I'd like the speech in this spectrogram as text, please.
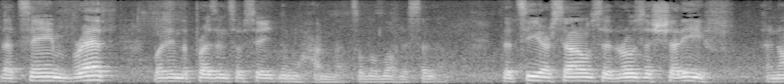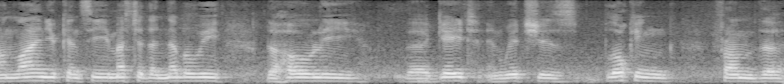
that same breath but in the presence of Sayyidina Muhammad that see ourselves at Rosa Sharif and online you can see Masjid al-Nabawi the holy the gate in which is blocking from the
